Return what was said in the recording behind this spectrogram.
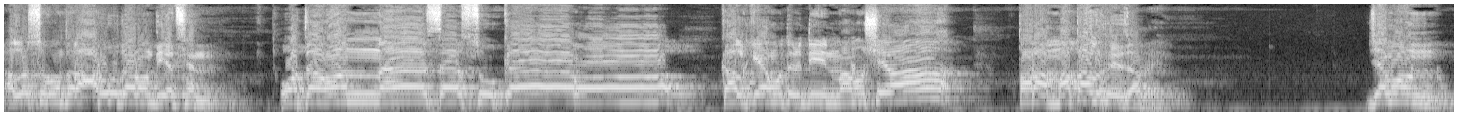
আল্লাহ সুবহান তাআলা আরও উদাহরণ দিয়েছেন। কালকে আমাদের দিন মানুষেরা, তারা মাতাল হয়ে যাবে। যেমন,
